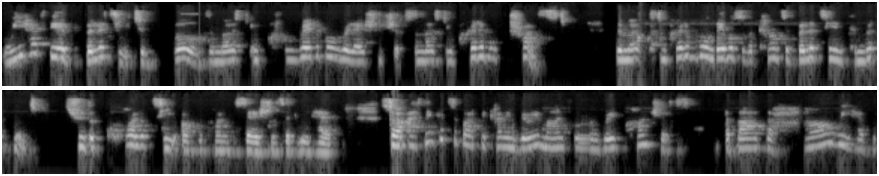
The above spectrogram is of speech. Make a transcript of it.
We have the ability to build the most incredible relationships, the most incredible trust, the most incredible levels of accountability and commitment through the quality of the conversations that we have. So I think it's about becoming very mindful and very conscious about the how we have the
